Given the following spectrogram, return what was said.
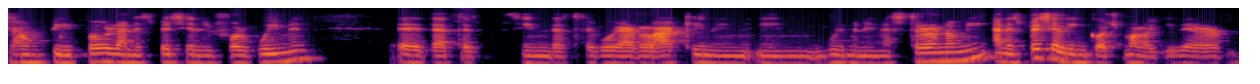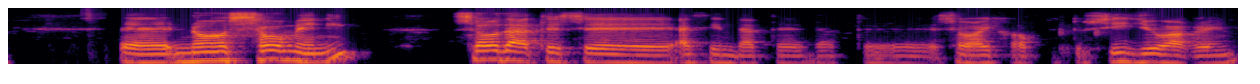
young people and especially for women uh, that that we are lacking in, in women in astronomy and especially in cosmology. There are eh, uh, not so many. So that is, uh, I think that, eh, that so I hope to see you again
